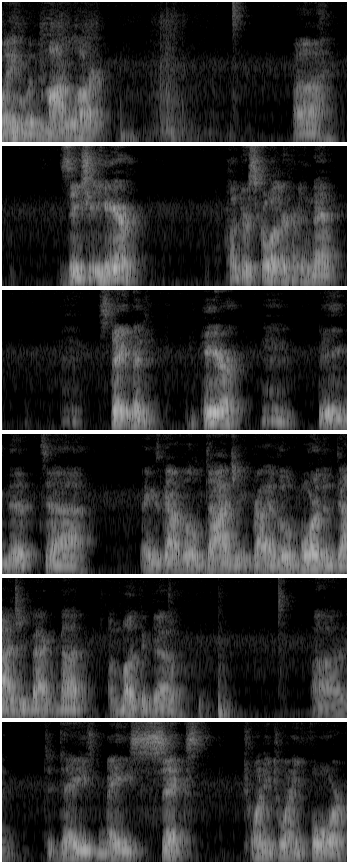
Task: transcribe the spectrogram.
playing with the model heart. Uh, Zschiesche here, underscore in that statement here, being that uh, things got a little dodgy, probably a little more than dodgy back about a month ago. Uh, today's May 6th, 2024.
